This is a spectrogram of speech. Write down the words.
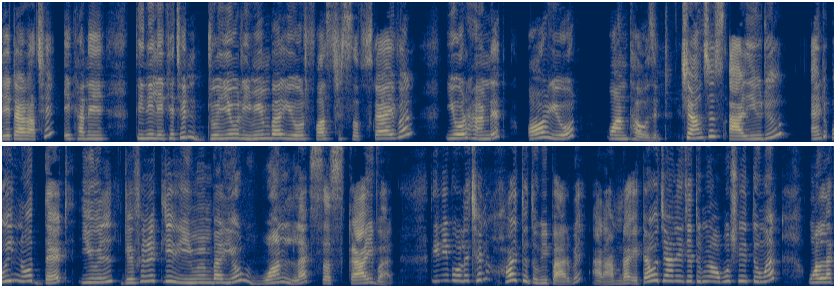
লেটার আছে, এখানে তিনি লিখেছেন do you remember your first subscriber your hundred or your one thousand chances are you do and we know that you will definitely remember your one lakh subscriber তিনি বলেছেন, হয়তো তুমি পারবে। আর আমরা এটাও জানি যে তুমি অবশ্যই তোমার ওয়ান লাখ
